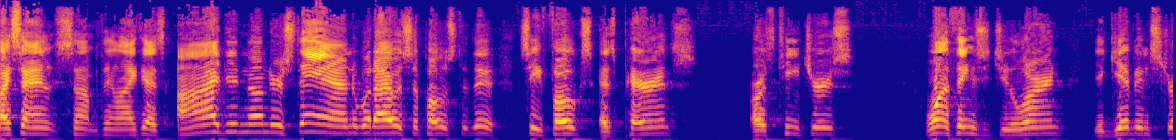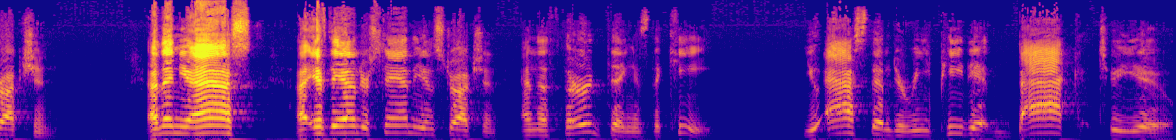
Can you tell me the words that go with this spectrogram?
by saying something like this I didn't understand what I was supposed to do. See, folks, as parents or as teachers, one of the things that you learn, you give instruction. And then you ask uh, if they understand the instruction. And the third thing is the key you ask them to repeat it back to you.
